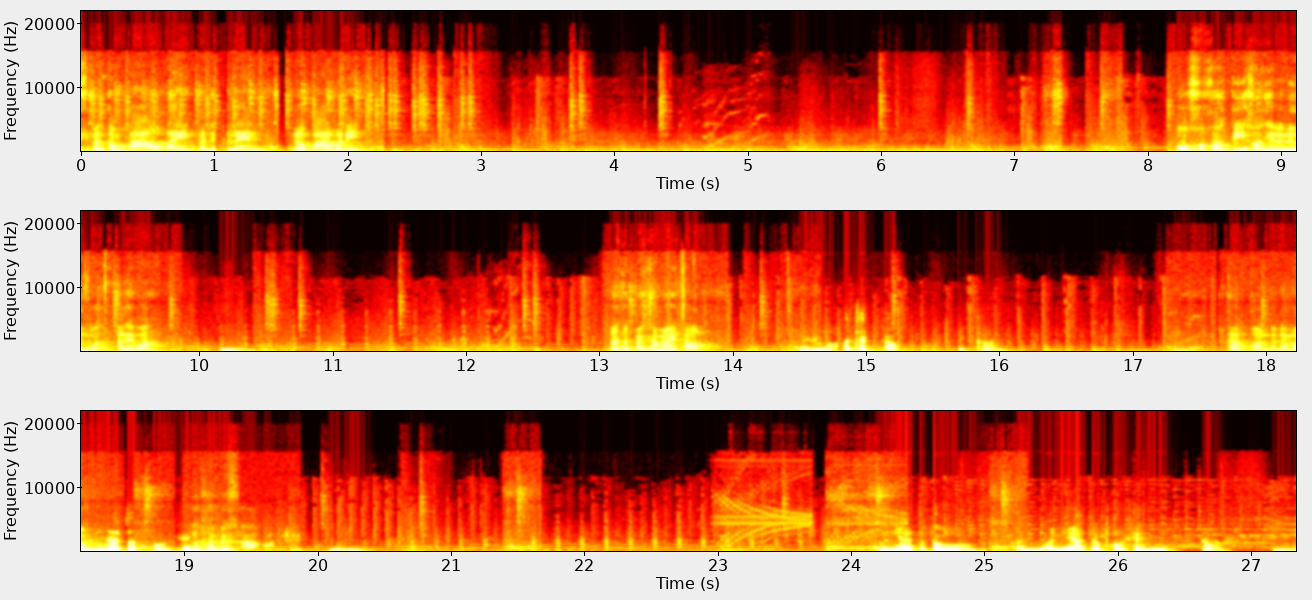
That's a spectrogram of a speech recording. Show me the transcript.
สมันต้องปาออกไปมันถึงแรงลองปาพอดิโอ้เขาเข้าตีเข้าทีละหนึ่งว่ะอะไรวะอืมเราจะไปทำอะไรต่อไม่รู้อาจจะกลับไปก่อน กลับก่อนก็ได้วัมั้นงนี้น่าจะพอแค่แล้วนี้ค่อยไปนะฆ่าคนอืม วันนี้อาจจะต้องอันวันนี้อาจจะพอแค่นี้ก่อนอืม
